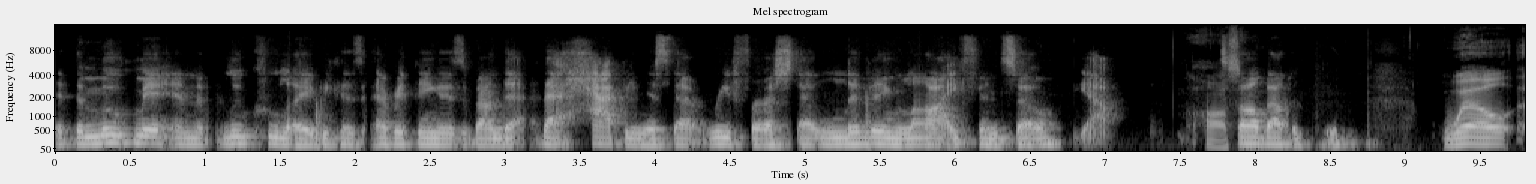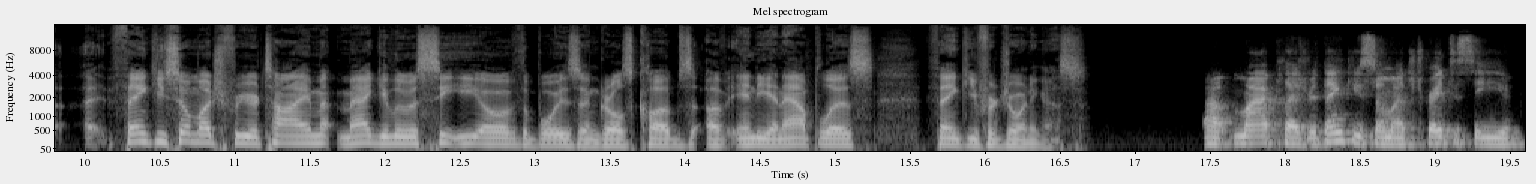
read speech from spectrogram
it the movement and the blue Kool-Aid because everything is about that that happiness, that refresh, that living life. And so yeah. Awesome. It's all about the blue. Well, uh, thank you so much for your time, Maggie Lewis, CEO of the Boys and Girls Clubs of Indianapolis. Thank you for joining us. Uh, my pleasure. Thank you so much. Great to see you.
